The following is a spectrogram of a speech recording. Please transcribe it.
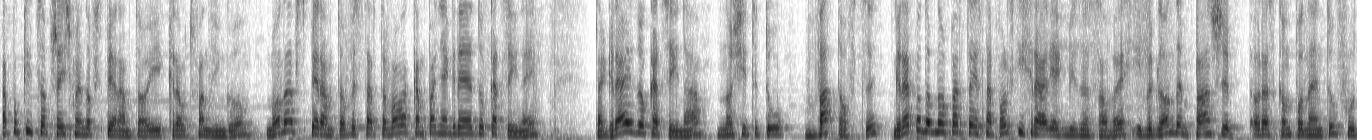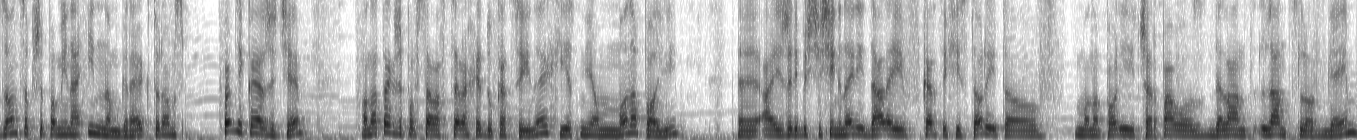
A póki co przejdźmy do Wspieram To i crowdfundingu, bo na Wspieram To wystartowała kampania gry edukacyjnej. Ta gra edukacyjna nosi tytuł Watowcy. Gra podobno oparta jest na polskich realiach biznesowych i wyglądem planszy oraz komponentów łudząco przypomina inną grę, którą pewnie kojarzycie. Ona także powstała w celach edukacyjnych, jest nią Monopoly. E, A jeżeli byście sięgnęli dalej w karty historii, to Monopoly czerpało z The Land, Landlord Game.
